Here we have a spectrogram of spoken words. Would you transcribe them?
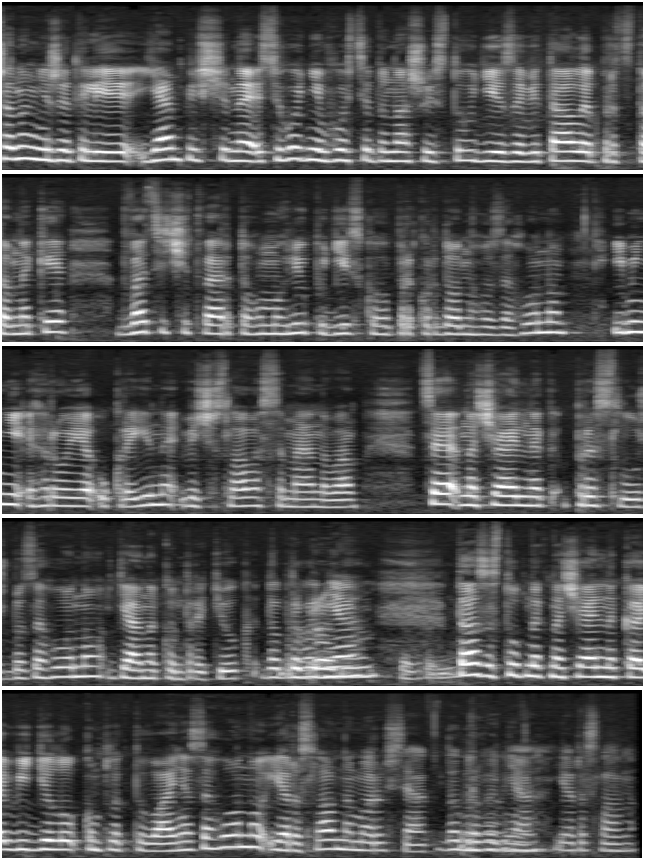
Шановні жителі Ямпільщини, сьогодні в гості до нашої студії завітали представники 24-го Моглів-Подільського прикордонного загону імені Героя України В'ячеслава Семенова. Це начальник прес-служби загону Діана Кондратюк. Доброго, дня. Доброго дня. Та заступник начальника відділу комплектування загону Ярославна Марусяк. Доброго, Доброго дня, дня. Ярославна.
